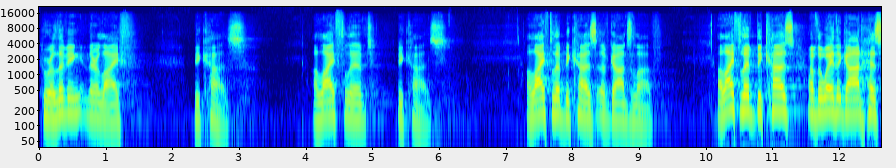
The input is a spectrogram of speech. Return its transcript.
who are living their life because. A life lived because. A life lived because of God's love. A life lived because of the way that God has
